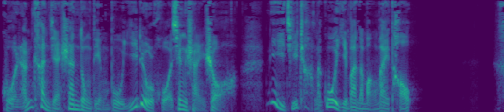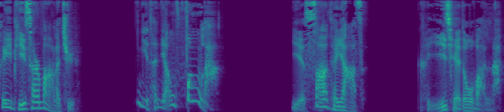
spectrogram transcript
果然看见山洞顶部一溜火星闪烁，立即炸了锅一般的往外逃。黑皮三骂了句：“你他娘疯了！”也撒开鸭子，可一切都晚了。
